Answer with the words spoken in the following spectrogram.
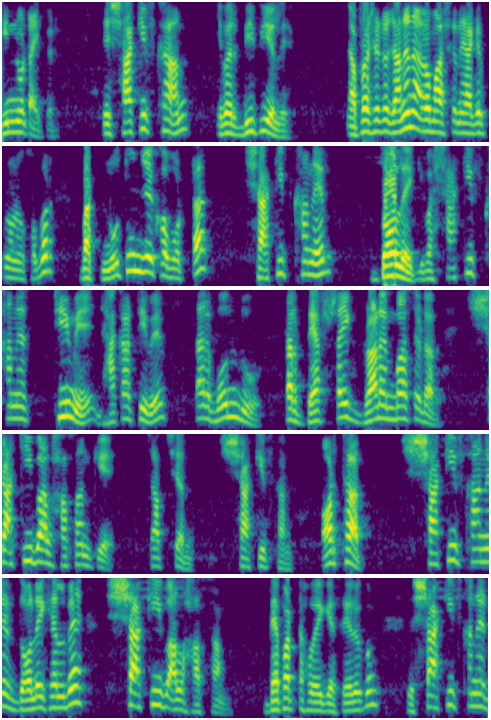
ভিন্ন টাইপের এই শাকিব খান এবার বিপিএল আপনারা সেটা জানেন, আরও মাসখানে আগের পুরনো খবর বাট নতুন যে খবরটা, শাকিব খানের দলে কিংবা শাকিব খানের টিমে ঢাকা টিমে তার বন্ধু, তার ব্যবসায়িক ব্র্যান্ড অ্যাম্বাসেডর সাকিব আল হাসানকে চাচ্ছেন শাকিব খান। অর্থাৎ সাকিব খানের দলে খেলবে সাকিব আল হাসান। ব্যাপারটা হয়ে গেছে এরকম যে শাকিব খানের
